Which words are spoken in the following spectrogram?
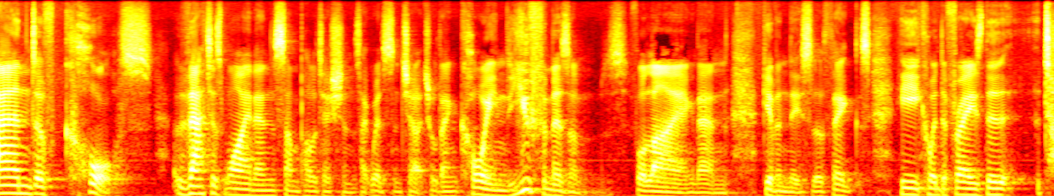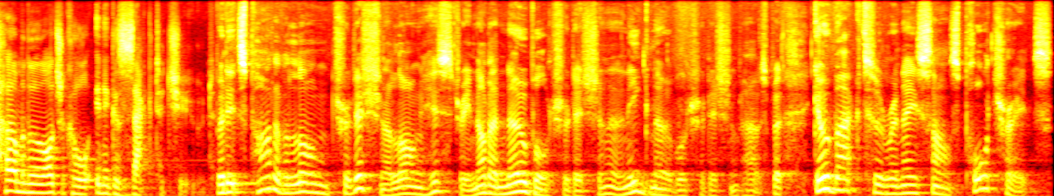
And of course, that is why then some politicians like Winston Churchill then coined euphemisms for lying then, given these sort of things. He coined the phrase the terminological inexactitude. But it's part of a long tradition, a long history, not a noble tradition, an ignoble tradition perhaps, but go back to Renaissance portraits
